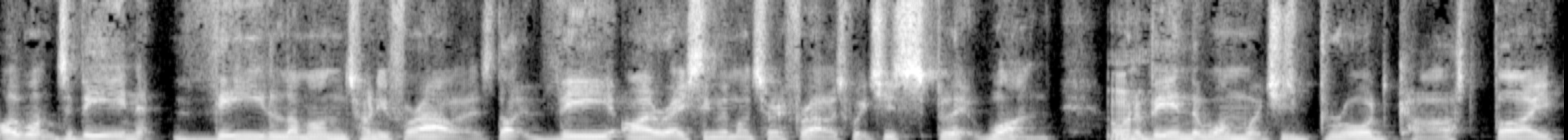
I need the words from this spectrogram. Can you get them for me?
I want to be in the Le Mans 24 hours, like the iRacing Le Mans 24 hours, which is split one. I mm. want to be in the one which is broadcast by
